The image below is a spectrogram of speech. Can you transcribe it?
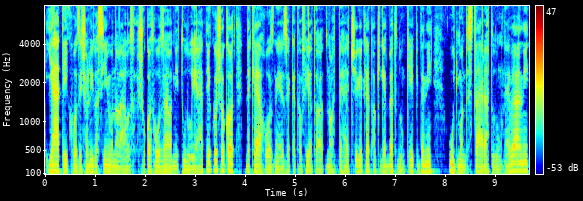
játékhoz és a liga színvonalához sokat hozzáadni tudó játékosokat, de kell hozni ezeket a fiatal nagy tehetségeket, akiket be tudunk építeni, úgymond sztárá tudunk nevelni,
